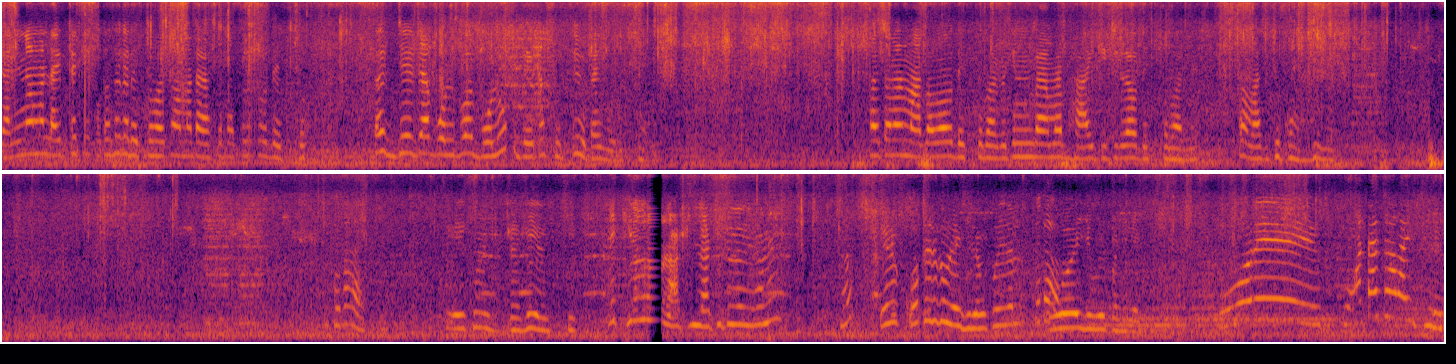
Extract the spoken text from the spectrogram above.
জানি না আমার লাইফটা কে কোথা থেকে দেখতে হয়তো আমাদের আশেপাশে কেউ দেখছ। তাই যে যা বলব বলুক যেটা সত্যি ওটাই বলছে। হয়তো আমার মা বাবাও দেখতে পারবে কিংবা আমার ভাই দিদিরাও দেখতে পারবে। তো আমার কিছু করার নেই। কোথায়? এইখানে দেখে যাচ্ছি। এই কি হলো? লাঠি লাঠি তুলে এখানে হ্যাঁ? এটা কত রকম রেখেছিলাম? কই গেল? কোথায়? ওই যে ওই পাঠিয়ে যাচ্ছে ওরে কটা চালাইছিস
